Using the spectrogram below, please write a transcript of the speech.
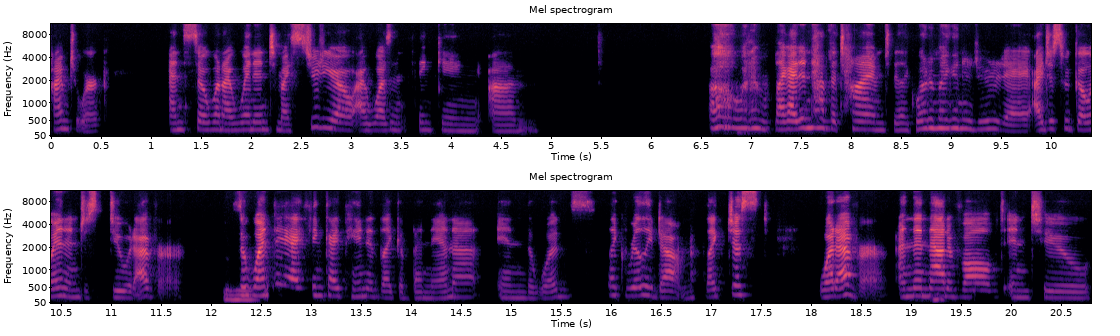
time to work. And so when I went into my studio, I wasn't thinking, um, oh, what am like, I didn't have the time to be like, what am I going to do today? I just would go in and just do whatever. Mm-hmm. So one day I think I painted like a banana in the woods, like really dumb, like just whatever. And then that evolved into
